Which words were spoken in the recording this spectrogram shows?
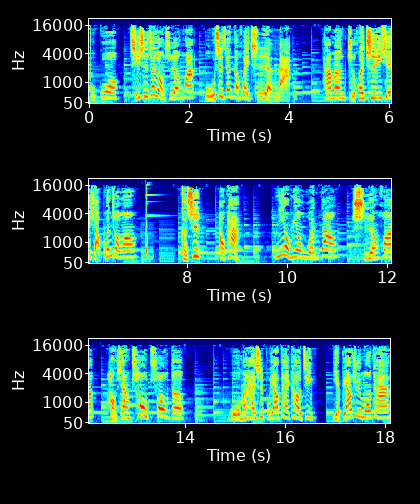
不过，其实这种食人花不是真的会吃人啦，它们只会吃一些小昆虫哦。可是，奥帕，你有没有闻到食人花好像臭臭的？我们还是不要太靠近，也不要去摸它。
